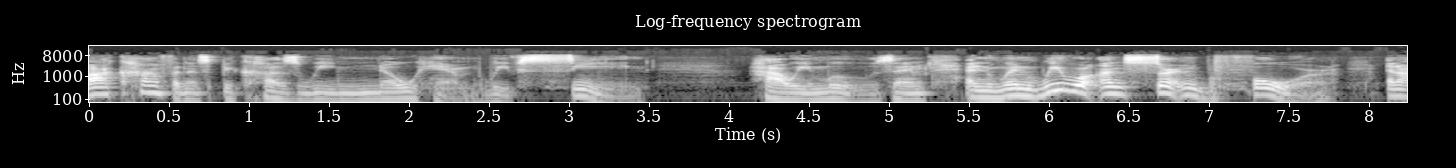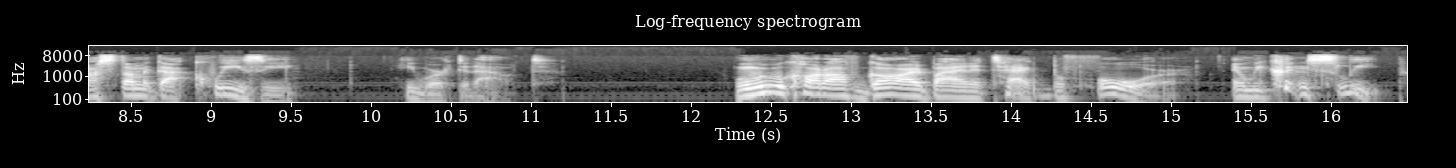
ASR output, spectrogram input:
our confidence because we know him. We've seen how he moves. And, and when we were uncertain before and our stomach got queasy, he worked it out. When we were caught off guard by an attack before and we couldn't sleep,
